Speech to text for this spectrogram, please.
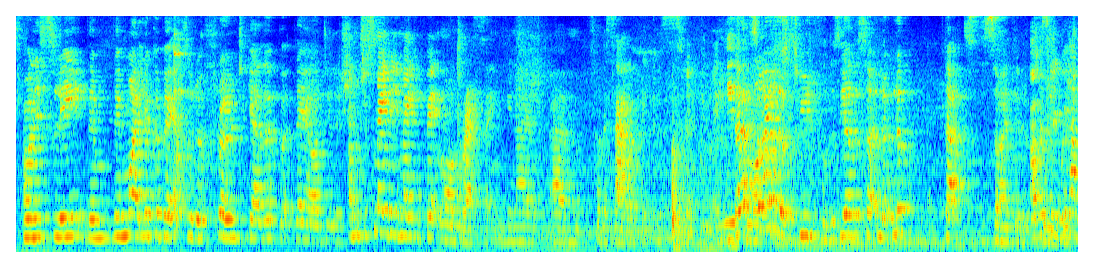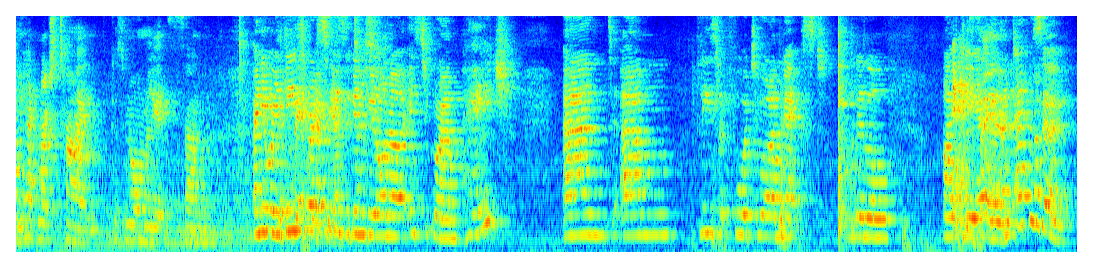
honestly, they, they might look a bit sort of thrown together, but they are delicious. And just maybe make a bit more dressing, you know, um, for the salad because it needs that side looks beautiful. Does the other side look? Look, that's the side that looks. Obviously, really we haven't had much time because normally it's. Um, Anyway, these recipes are going to be on our Instagram page, and um, please look forward to our next little idea Episode. and episode.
